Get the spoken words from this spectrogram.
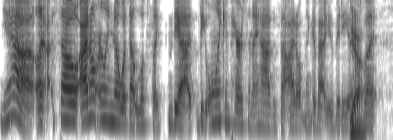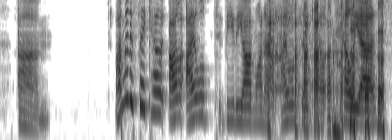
Yeah. Like, so I don't really know what that looks like. Yeah. The only comparison I have is that I don't think about you video. Yeah. But um, I'm going to say Kelly. I, I will t- be the odd one out. I will say Kel- Kel yes.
